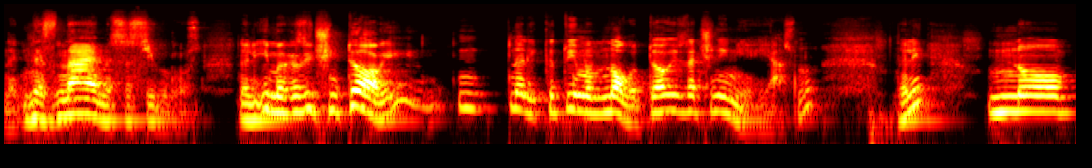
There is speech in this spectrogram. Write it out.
Не, не знаеме със сигурност. Нали, има различни теории, нали, като има много теории, значи не ни е ясно. Нали, но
